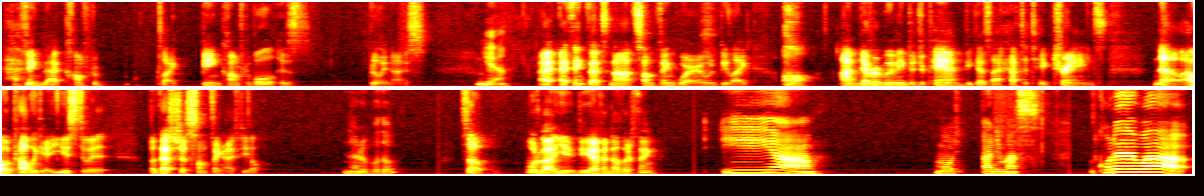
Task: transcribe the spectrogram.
having that comfort like being comfortable is really nice. いや I, I think that's not something where it would be like, oh, I'm never moving to Japan because I have to take trains. No, I would probably get used to it. But that's just something I feel. なるほど。 So, what about you? Do you have another thing? いやもうあります。これは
